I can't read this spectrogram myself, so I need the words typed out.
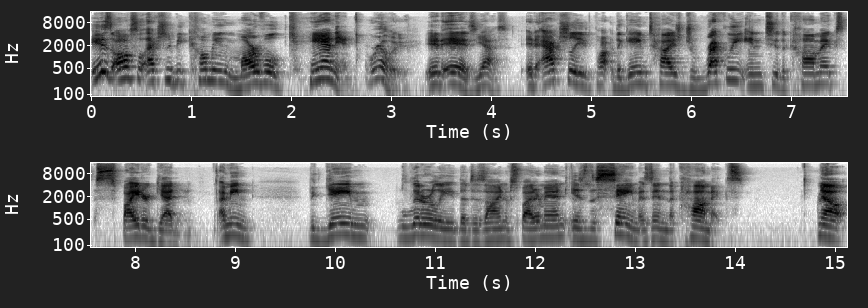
is also actually becoming Marvel canon. really? It is, yes. It actually the game ties directly into the comics Spider-Geddon. I mean, the game literally the design of Spider-Man is the same as in the comics. Now,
